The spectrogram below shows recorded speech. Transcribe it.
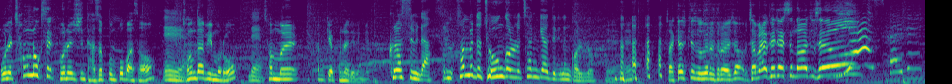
오늘 청록색 보내주신 다섯 분 뽑아서 예. 정답이므로 네. 선물 함께 보내드립니다. 그렇습니다. 선- 선물도 좋은 걸로 챙겨드리는 걸로. 예. 자 계속해서 노래 들어야죠. 자 마이클 잭슨 나와주세요. Yes, baby.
